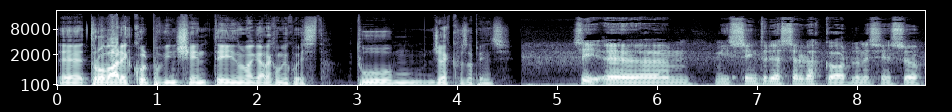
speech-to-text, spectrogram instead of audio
eh, trovare il colpo vincente in una gara come questa. Tu, Jack, cosa pensi? Sì, ehm, mi sento di essere d'accordo, nel senso,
